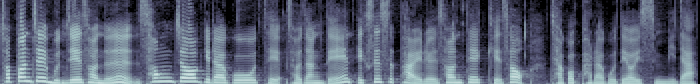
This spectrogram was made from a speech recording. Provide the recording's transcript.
첫 번째 문제에서는 성적이라고 저장된 액세스 파일을 선택해서 작업하라고 되어 있습니다.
